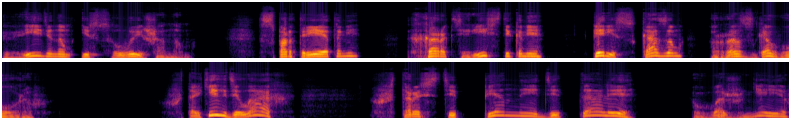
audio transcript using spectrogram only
виденном и слышанном, с портретами, характеристиками пересказом разговоров. В таких делах второстепенные детали важнее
